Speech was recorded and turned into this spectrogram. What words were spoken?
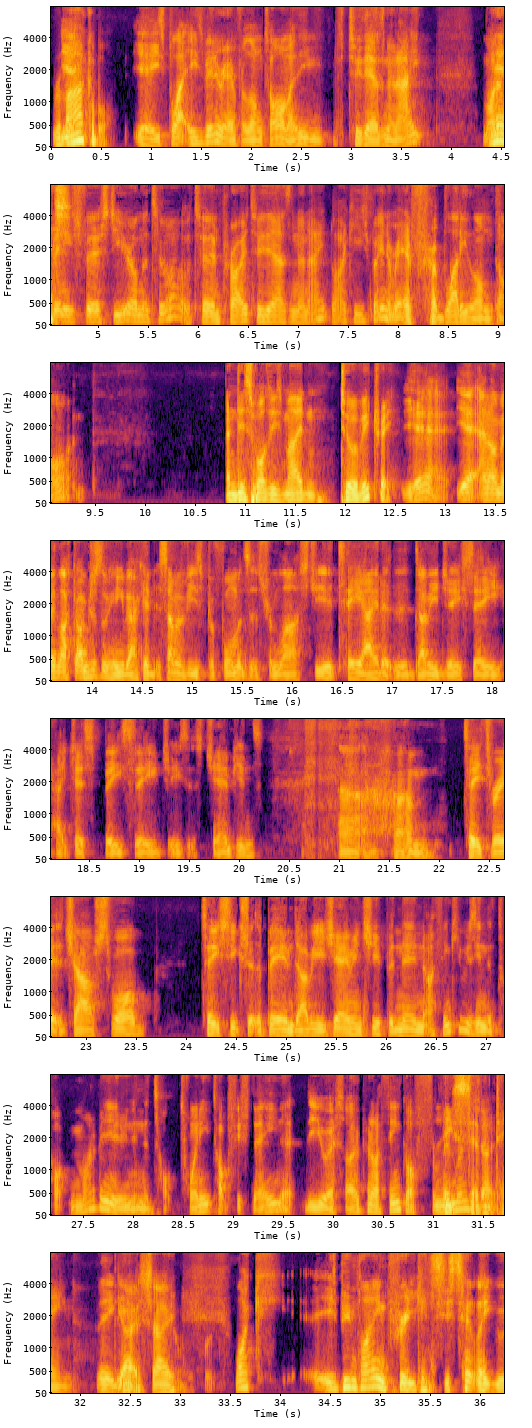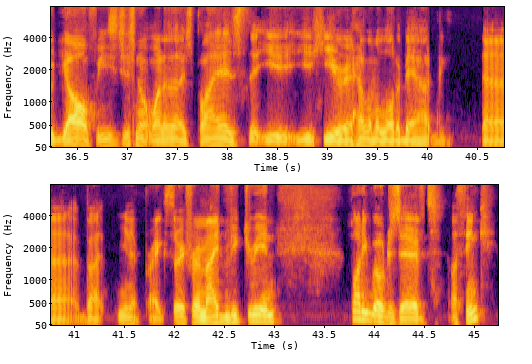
Remarkable. Yeah, he's play, He's been around for a long time. I think 2008 might have been his first year on the tour, or turned pro 2008. Like he's been around for a bloody long time. And this was his maiden tour victory. Yeah, yeah, and I mean, like I'm just looking back at some of his performances from last year. T8 at the WGC, HSBC, Jesus Champions. Uh, um, T3 at the Charles Schwab. T6 at the BMW Championship, and then I think he was in the top. Might have been even in the top 20, top 15 at the US Open. I think off from memory. He's So 17. there you The go. US So like he's been playing pretty consistently good golf. He's just not one of those players that you you hear a hell of a lot about. Uh, but you know, breaks through for a maiden victory and bloody well deserved. I think.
